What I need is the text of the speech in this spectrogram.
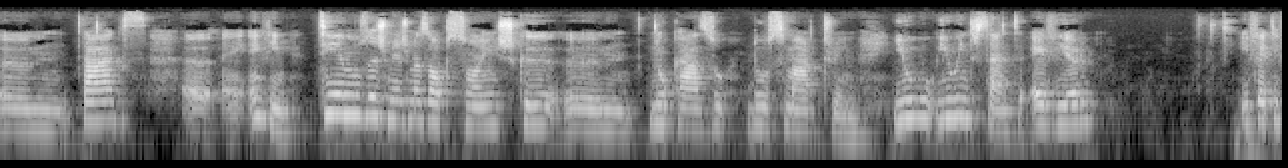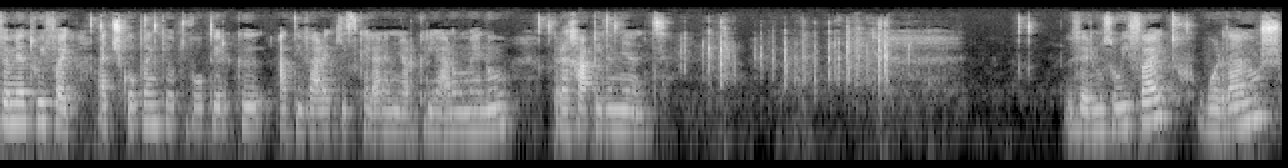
um, tags, enfim, temos as mesmas opções que um, no caso do Smart Trim. E o, e o interessante é ver efetivamente o efeito. Ah, desculpem que eu vou ter que ativar aqui, se calhar é melhor criar um menu para rapidamente vermos o efeito, guardamos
